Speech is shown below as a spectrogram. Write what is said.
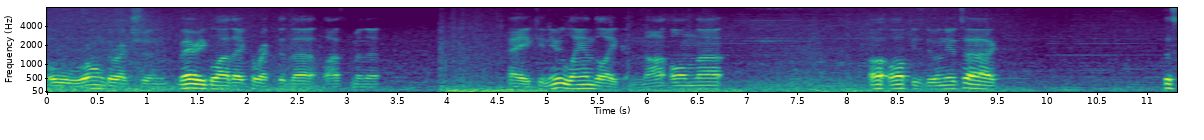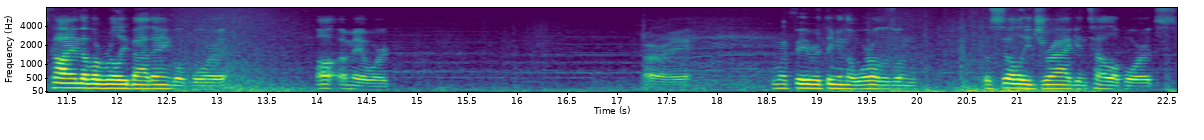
Oh, wrong direction. Very glad I corrected that last minute. Hey, can you land, like, not on that? Oh, oh, he's doing the attack. This kind of a really bad angle for it. Oh, it may work. Alright. My favorite thing in the world is when the silly dragon teleports.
